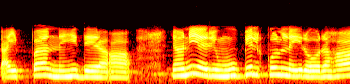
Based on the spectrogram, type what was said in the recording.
टाइप पर नहीं दे रहा। यानी ये रिमूव बिल्कुल नहीं रो रहा।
